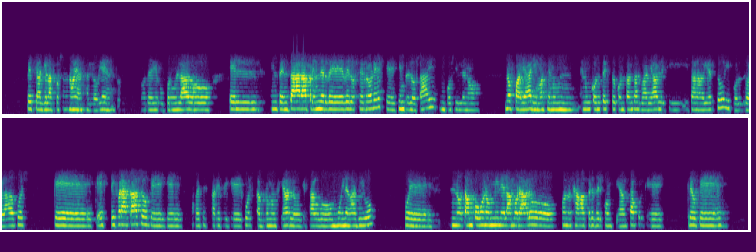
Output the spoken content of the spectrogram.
pese a que las cosas no hayan salido bien. Entonces, como te digo, por un lado, el intentar aprender de, los errores, que siempre los hay, es imposible no, no fallar y más en un, en un contexto con tantas variables y, y tan abierto. Y por otro lado, pues que, este fracaso, que, a veces parece que cuesta pronunciarlo, que es algo muy negativo, pues no tampoco nos mine la moral o, nos haga perder confianza, porque creo que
